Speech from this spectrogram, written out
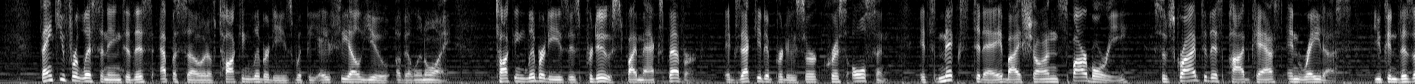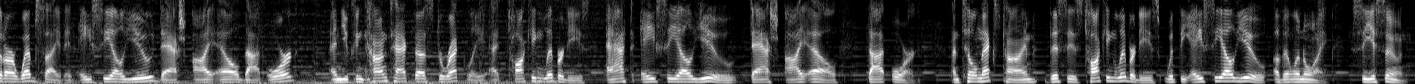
Thank you for listening to this episode of Talking Liberties with the ACLU of Illinois. Talking Liberties is produced by Max Bever executive producer Chris Olson. It's mixed today by Sean Sparbory. Subscribe to this podcast and rate us. You can visit our website at aclu il.org and you can contact us directly at talkingliberties at aclu il.org. Until next time, this is Talking Liberties with the ACLU of Illinois. See you soon.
